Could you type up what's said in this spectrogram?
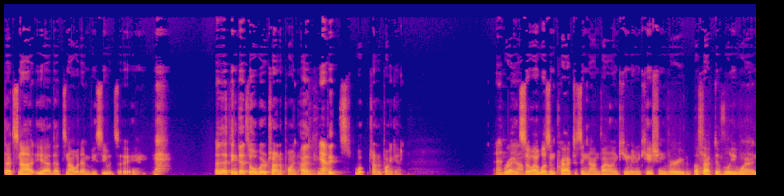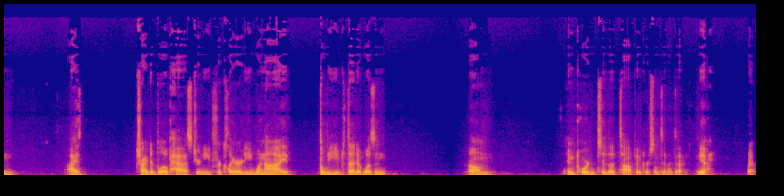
that's not yeah, that's not what NVC would say. And I think that's all we're trying to point. I think Yeah. that's what we're trying to point at. And, right. um, so I wasn't practicing nonviolent communication very effectively when I tried to blow past your need for clarity when I believed that it wasn't um, important to the topic or something like that. Yeah. Right.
